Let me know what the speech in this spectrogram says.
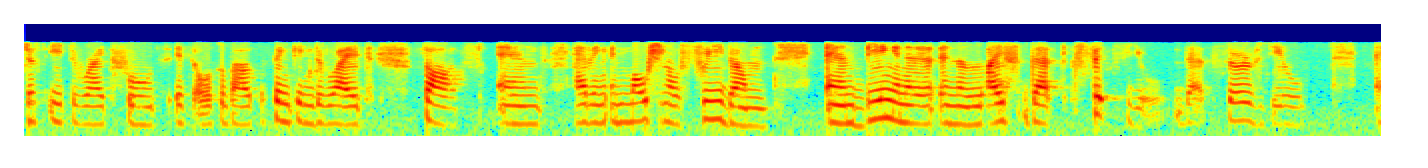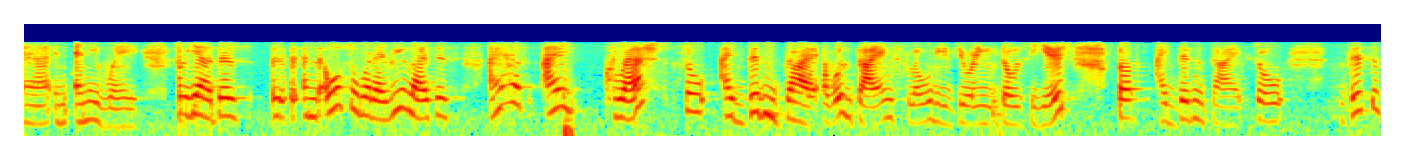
just eat the right foods. It's also about thinking the right thoughts and having emotional freedom and being in a in a life that fits you, that serves you uh, in any way. So yeah, there's uh, and also what I realized is I have I crashed, so I didn't die. I was dying slowly during those years, but I didn't die. So this is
